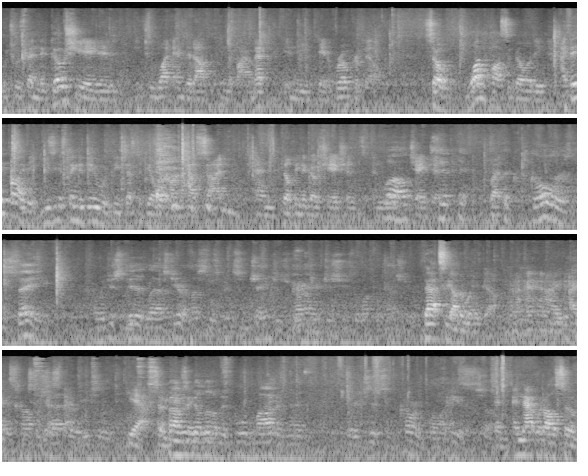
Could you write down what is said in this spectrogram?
which was then negotiated into what ended up in the biometric, in the data broker bill. So one possibility, I think probably the easiest thing to do would be just to deal with it on the House side, and there'll be negotiations, and Well, we'll change if, it. if But- the goal is the same, and we just did it last year, unless there's been some changes, why don't we just use the one from last year? That's the other way to go, and I, and I, I suggest that that. easily. Yeah, so Probably using- a little bit more modern than what exists in current law here, so. And, and that would also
